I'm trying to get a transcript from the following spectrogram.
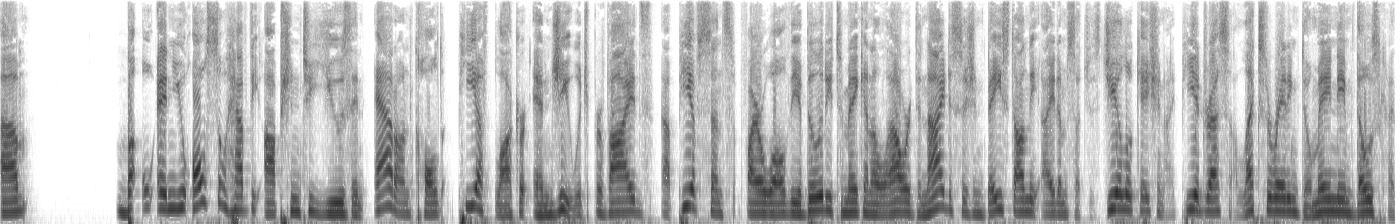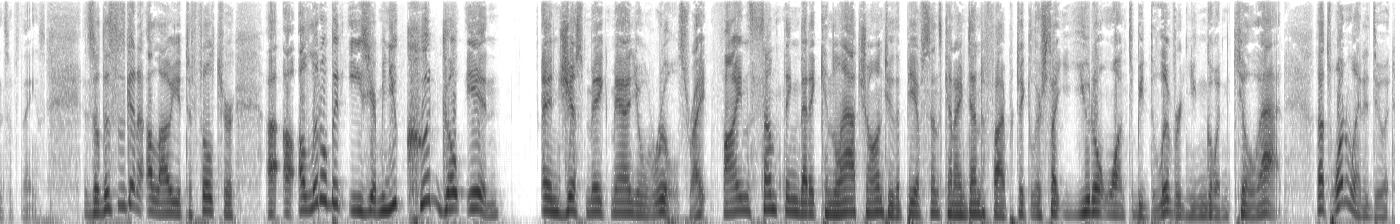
Um, but and you also have the option to use an add-on called PF Blocker NG, which provides a pfSense firewall the ability to make an allow or deny decision based on the items such as geolocation, IP address, Alexa rating, domain name, those kinds of things. And so this is going to allow you to filter uh, a little bit easier. I mean, you could go in and just make manual rules, right? Find something that it can latch onto. The pfSense can identify a particular site you don't want to be delivered, and you can go ahead and kill that. That's one way to do it.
